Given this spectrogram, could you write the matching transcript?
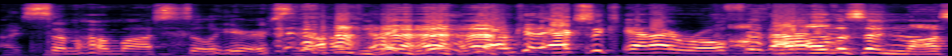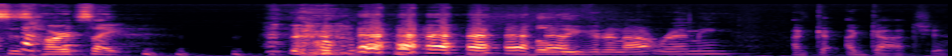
I, Somehow Moss still hears. No, I'm kidding. No, I'm kidding. Actually, can I roll for that? all of a sudden, Moss's heart's like, believe it or not, Remy, I, I got you.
